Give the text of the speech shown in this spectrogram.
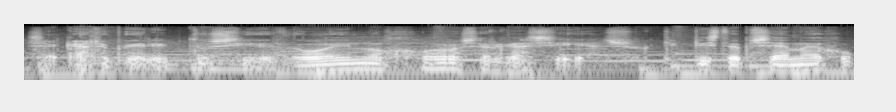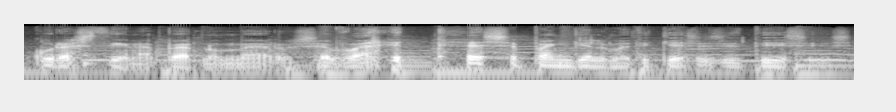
Σε κάθε περίπτωση εδώ είναι ο χώρος εργασίας σου και πίστεψέ με έχω κουραστεί να παίρνω μέρος σε βαρετές επαγγελματικές συζητήσεις.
